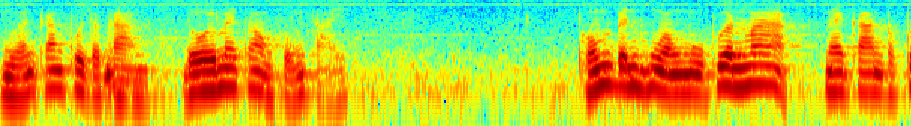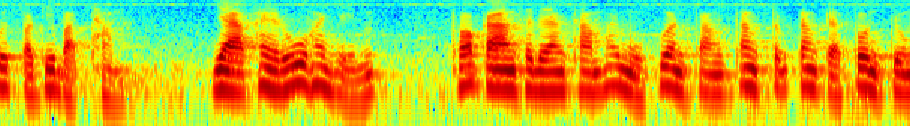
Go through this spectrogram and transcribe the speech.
เหมือนครั้งพุทธการโดยไม่ต้องสงสัย ผมเป็นห่วงหมู่เพื่อนมากในการประพฤติปฏิบัติธรรมอยากให้รู้ให้เห็น เพราะการแสดงธรรมให้หมู่เพื่อนฟังตั้งตั้งแต่ต้นจน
